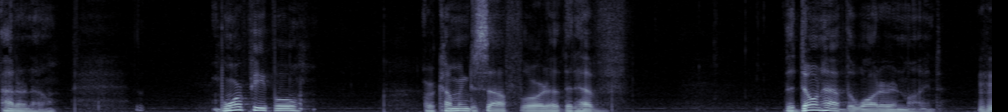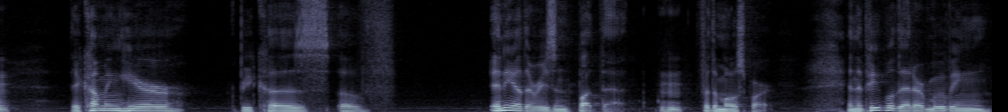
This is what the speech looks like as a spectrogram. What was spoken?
I don't know. More people are coming to South Florida that have that don't have the water in mind. Mm-hmm. They're coming here because of any other reason but that, Mm-hmm. for the most part. And the people that are moving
